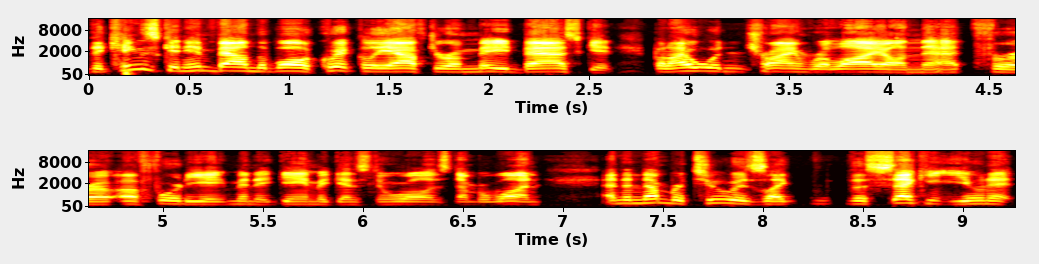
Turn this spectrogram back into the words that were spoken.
the Kings can inbound the ball quickly after a made basket, but I wouldn't try and rely on that for a, a 48 minute game against New Orleans. Number one, and then number two is like the second unit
